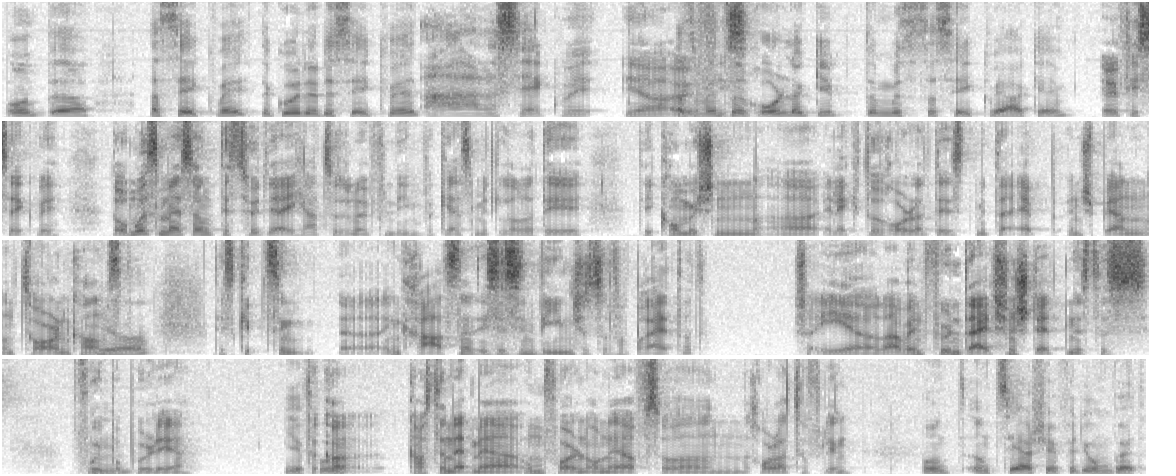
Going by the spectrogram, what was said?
Und äh, ein Segway, der gute alte Segway. Ah, der Segway, ja. Also wenn es einen Roller gibt, dann muss es der Segway auch geben. Öffis Segway. Da muss man sagen, das zählt ja eigentlich auch zu den öffentlichen Verkehrsmitteln, oder? Die, die komischen äh, Elektroroller, die du mit der App entsperren und zahlen kannst. Ja. Das gibt es in, äh, in Graz nicht. Ist es in Wien schon so verbreitet? Schon eher, oder? Aber in vielen deutschen Städten ist das voll mhm. populär. Ja, voll. Da kann, kannst du nicht mehr umfallen, ohne auf so einen Roller zu fliegen. Und, und sehr schön für die Umwelt.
